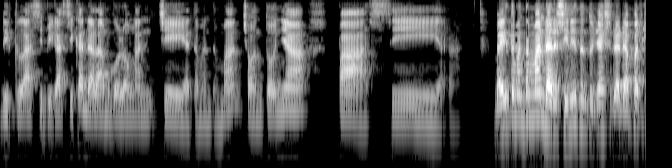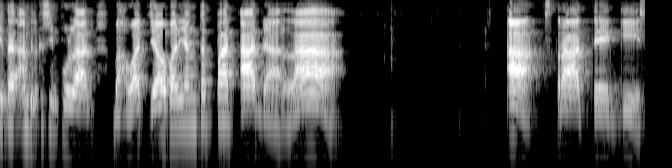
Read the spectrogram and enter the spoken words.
diklasifikasikan dalam golongan C ya teman-teman. Contohnya pasir. Baik teman-teman, dari sini tentunya sudah dapat kita ambil kesimpulan bahwa jawaban yang tepat adalah A. Strategis.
